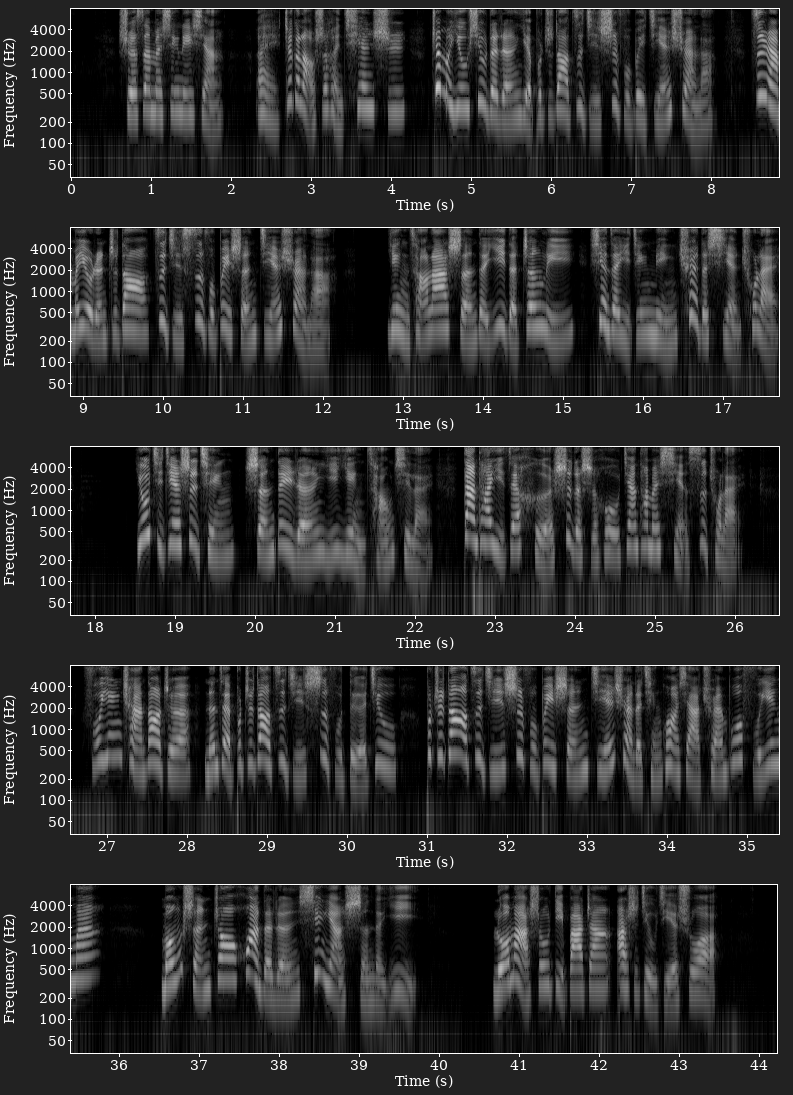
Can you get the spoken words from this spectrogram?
学生们心里想：“哎，这个老师很谦虚。”这么优秀的人也不知道自己是否被拣选了，自然没有人知道自己是否被神拣选了。隐藏了神的义的真理，现在已经明确地显出来。有几件事情，神对人已隐藏起来，但他已在合适的时候将它们显示出来。福音传道者能在不知道自己是否得救，不知道自己是否被神拣选的情况下传播福音吗？蒙神召唤的人信仰神的意。罗马书第八章二十九节说：“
